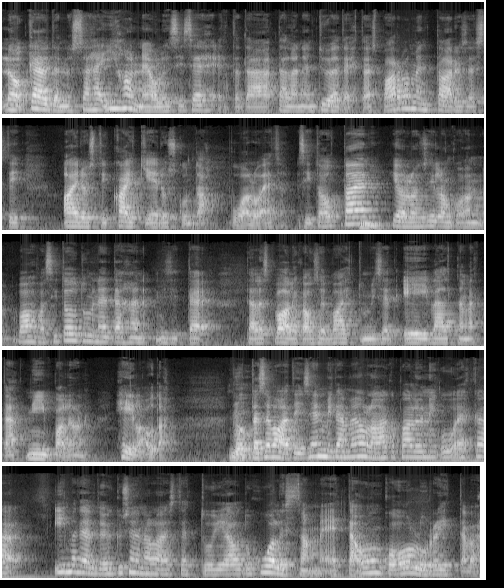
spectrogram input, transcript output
No käytännössähän ihanne olisi se, että tämä, tällainen työ tehtäisiin parlamentaarisesti, aidosti kaikki eduskuntapuolueet sitouttaen, mm. jolloin silloin kun on vahva sitoutuminen tähän, niin sitten tällaiset vaalikausien vaihtumiset ei välttämättä niin paljon heilauta. Joo. Mutta se vaatii sen, mitä me ollaan aika paljon niin kuin ehkä ihmetelty ja kyseenalaistettu ja oltu huolissamme, että onko ollut riittävä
